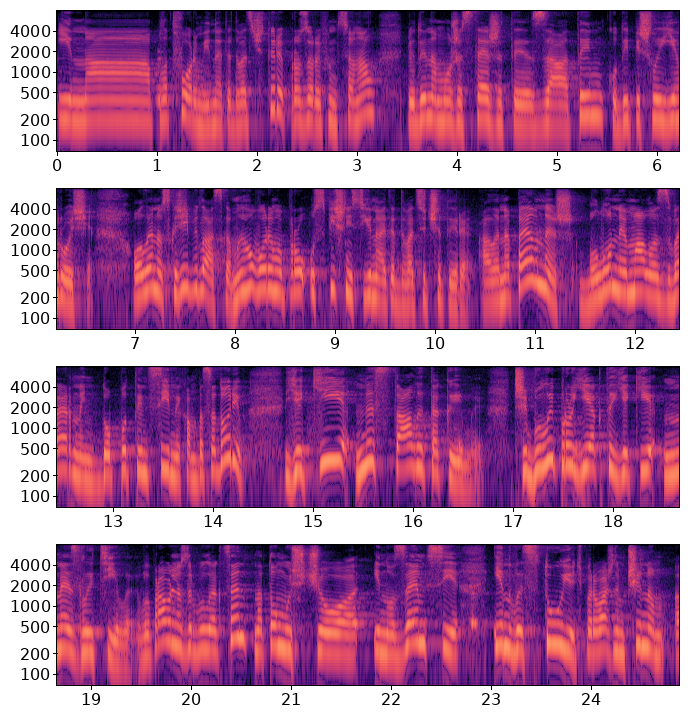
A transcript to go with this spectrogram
і на платформі United 24 прозорий функціонал людина може стежити за тим, куди пішли її гроші. Олено, скажіть, будь ласка, ми говоримо про успішність United 24, але напевне ж було немало звернень до потенційних амбасадорів, які не стали такими. Чи були проєкти, які не злетіли? Ви правильно зробили акцент на тому, що іноземці інвестують переважним чином е,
